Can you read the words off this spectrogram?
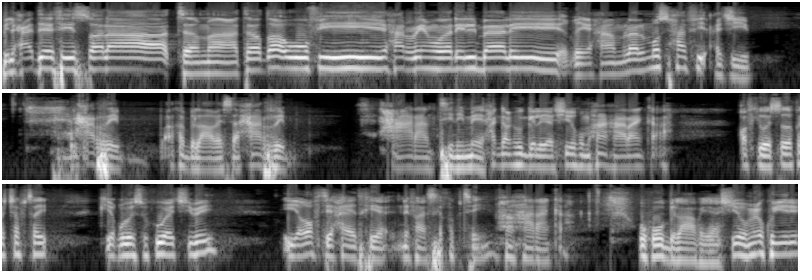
بالحدث الصلاة مع تضوف حرم وللبالغ حمل المصحف عجيب xarib baa ka bilaabaysaa xarib xaaraantinimee xagga muxuu gelayaa shiikhu maxaa xaaraanka ah qofkii waysada ka jabtay kii qubaysu ku waajibay iyo qoftii xaydkii nifaaska qabtay maxaa xaaraanka ah? Wuu kuu bilaabayaa shiikhu muxuu ku yidhi?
